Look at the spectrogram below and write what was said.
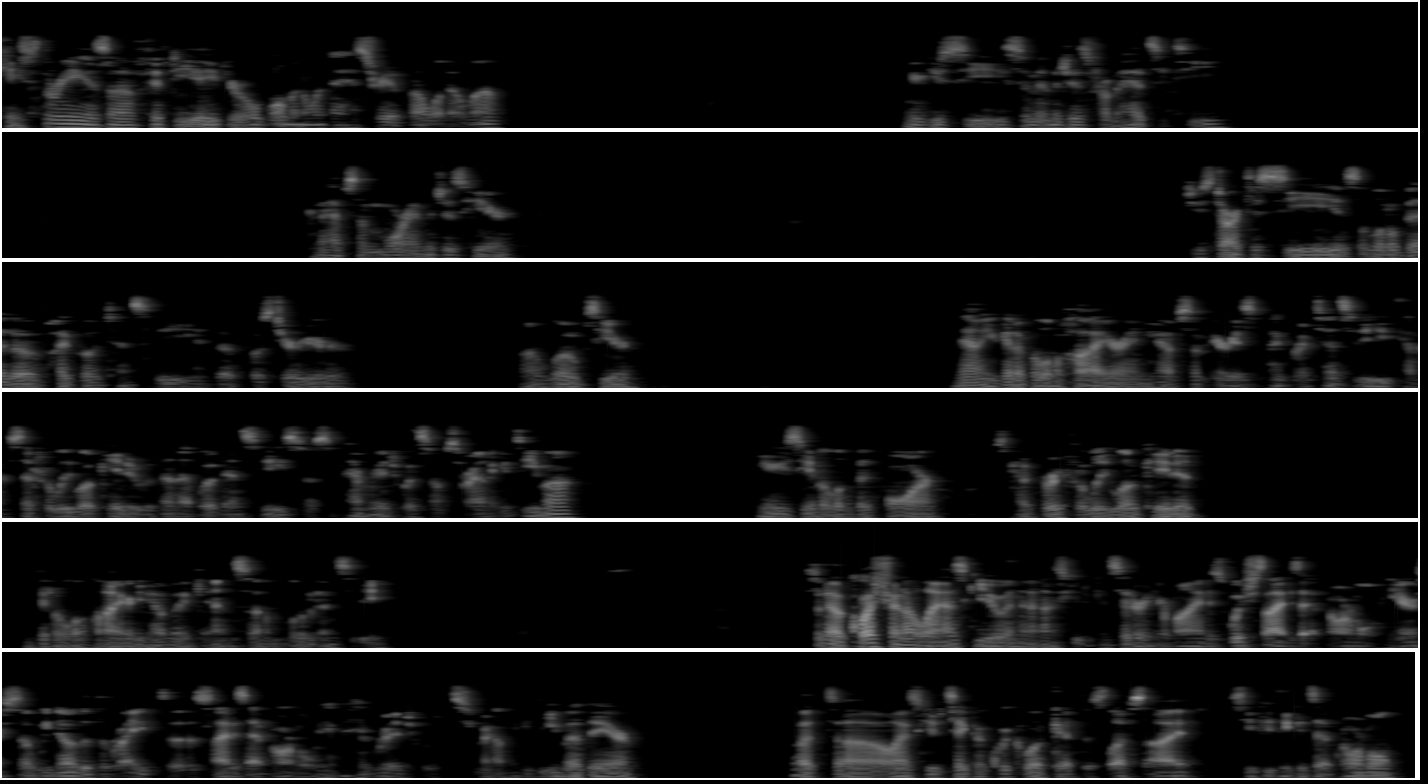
Case 3 is a 58-year-old woman with a history of melanoma. Here you see some images from a head CT. Gonna have some more images here. What you start to see is a little bit of hypointensity in the posterior uh, lobes here. Now you get up a little higher and you have some areas of hyperintensity kind of centrally located within that low density, so some hemorrhage with some surrounding edema. Here you see it a little bit more. It's kind of peripherally located. You get a little higher, you have again some low density. So now a question I'll ask you and ask you to consider in your mind is which side is abnormal here? So we know that the right uh, side is abnormal. We have a hemorrhage with surrounding edema there. But uh, I'll ask you to take a quick look at this left side, see if you think it's abnormal.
